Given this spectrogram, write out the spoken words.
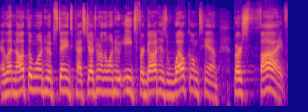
And let not the one who abstains pass judgment on the one who eats, for God has welcomed him. Verse 5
